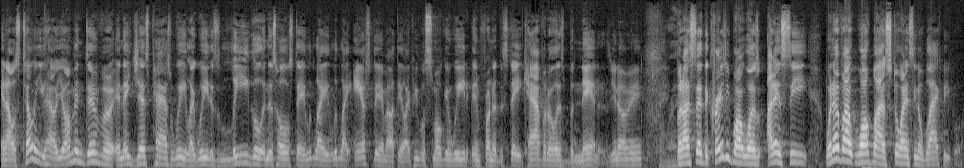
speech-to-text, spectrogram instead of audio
and I was telling you how yo I'm in Denver and they just passed weed. Like weed is legal in this whole state. Look like look like Amsterdam out there. Like people smoking weed in front of the state capitol. It's bananas. You know what I mean? Correct. But I said the crazy part was I didn't see whenever I walked by a store I didn't see no black people.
